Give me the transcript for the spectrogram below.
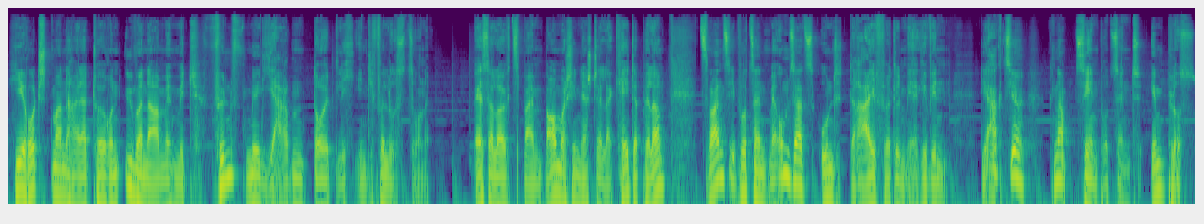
Hier rutscht man nach einer teuren Übernahme mit 5 Milliarden deutlich in die Verlustzone. Besser läuft's beim Baumaschinenhersteller Caterpillar. 20% mehr Umsatz und drei Viertel mehr Gewinn. Die Aktie knapp 10% im Plus.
